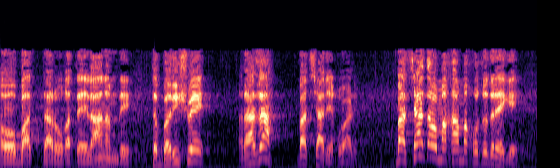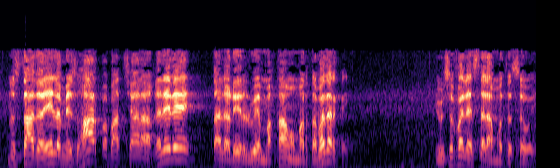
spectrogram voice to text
او باد داروغه ته اعلان هم دی ته بري شوې راځه بادشاه دې غواړي بادشاه ته مخامخ اوس ودرېږې نو ستا د علم اظهار په بادشاه راغلی دی تا له ډېر لوی مقام او مرتبه درکوي یوسف علیه السلام ورته څه وایي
